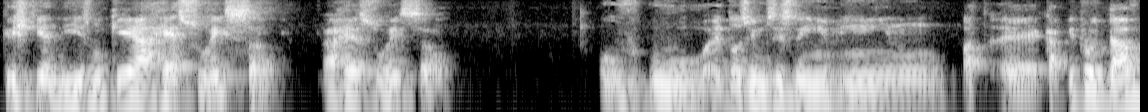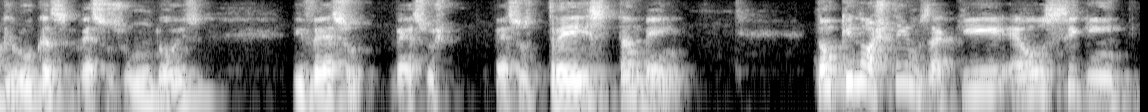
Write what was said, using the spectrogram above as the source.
cristianismo, que é a ressurreição. A ressurreição. O, o, nós vimos isso em, em no, é, capítulo 8 de Lucas, versos 1, 2 e verso, versos, versos 3 também. Então, o que nós temos aqui é o seguinte:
